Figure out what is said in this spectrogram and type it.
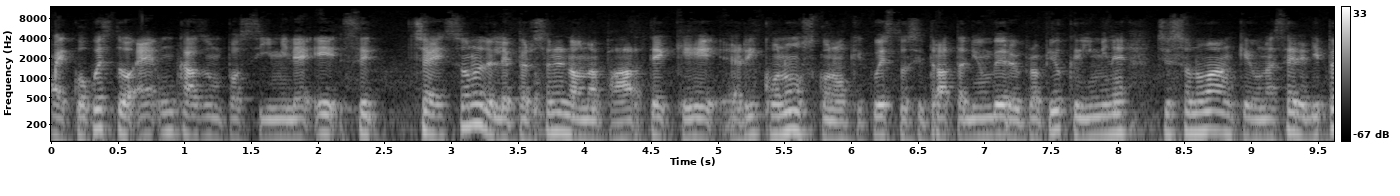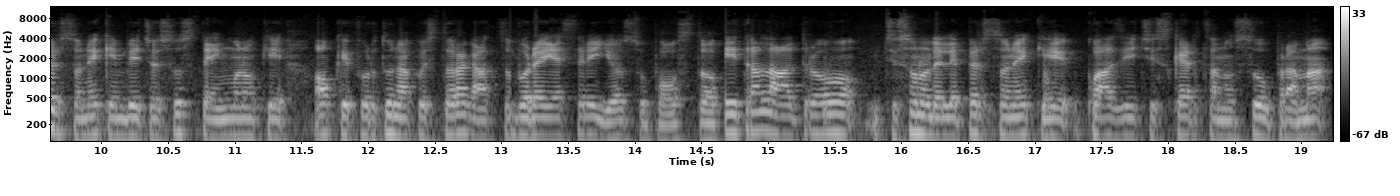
ecco questo è un caso un po' simile e se cioè sono delle persone da una parte che riconoscono che questo si tratta di un vero e proprio crimine ci sono anche una serie di persone che invece sostengono che oh che fortuna questo ragazzo vorrei essere io al suo posto. E tra l'altro ci sono delle persone che quasi ci scherzano sopra ma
